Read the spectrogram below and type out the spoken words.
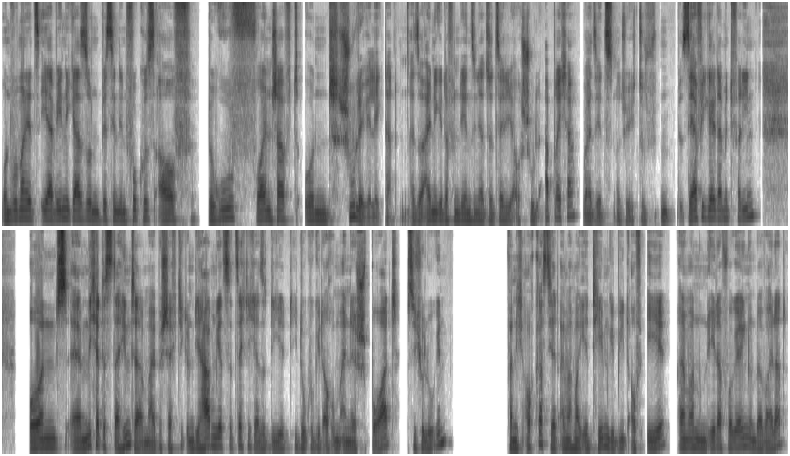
Und wo man jetzt eher weniger so ein bisschen den Fokus auf Beruf, Freundschaft und Schule gelegt hat. Also einige davon denen sind ja tatsächlich auch Schulabbrecher, weil sie jetzt natürlich sehr viel Geld damit verdienen. Und ähm, mich hat es dahinter mal beschäftigt und die haben jetzt tatsächlich, also die, die Doku geht auch um eine Sportpsychologin. Fand ich auch krass. Die hat einfach mal ihr Themengebiet auf E, einfach nur ein E davor gehängt und erweitert.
